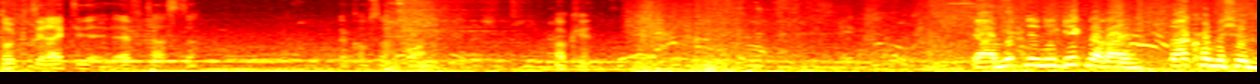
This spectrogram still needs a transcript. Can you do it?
drück direkt die F-Taste. Dann kommst du nach vorne. Okay. Ja, mitten in die Gegner rein. Da komme ich hin.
